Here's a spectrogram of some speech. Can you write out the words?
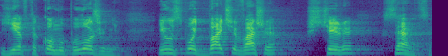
є в такому положенні, і Господь бачить ваше щире серце.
